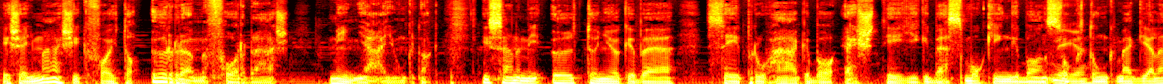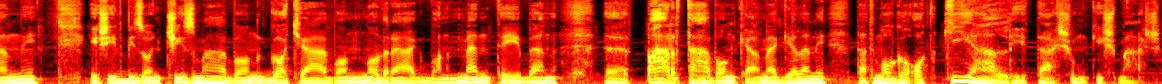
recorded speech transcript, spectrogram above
és egy másik fajta örömforrás minnyájunknak. Hiszen mi öltönyökbe, szép ruhákba, estéjikbe, smokingban Igen. szoktunk megjelenni, és itt bizony csizmában, gatyában, nadrágban, mentében, eh, pártában kell megjelenni, tehát maga a kiállításunk is más.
